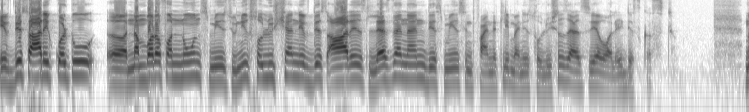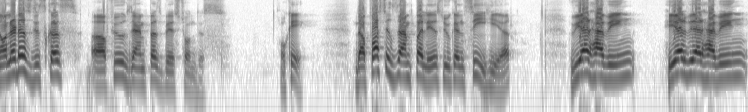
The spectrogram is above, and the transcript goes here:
if this r equal to uh, number of unknowns means unique solution, if this r is less than n this means infinitely many solutions as we have already discussed. Now, let us discuss a few examples based on this. Okay. The first example is you can see here we are having here we are having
